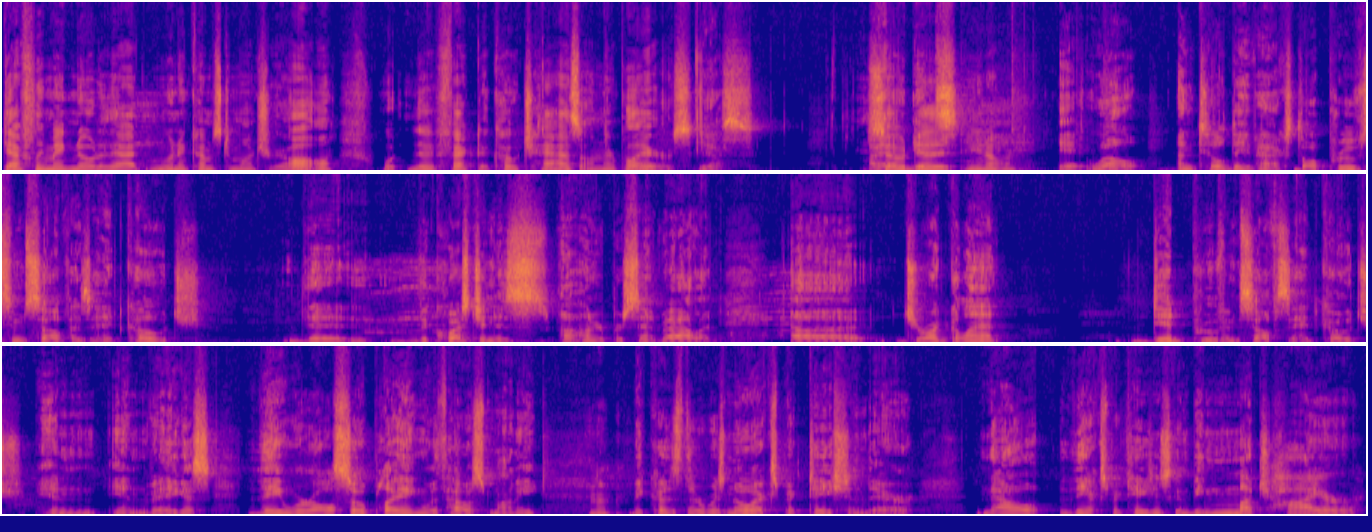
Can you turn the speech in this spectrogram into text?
definitely make note of that when it comes to Montreal, the effect a coach has on their players. Yes. So I- does you know? It- well, until Dave Hakstol proves himself as a head coach, the the question is 100% valid. Uh, Gerard Gallant did prove himself as a head coach in in Vegas. They were also playing with house money because there was no expectation there. Now the expectation is going to be much higher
